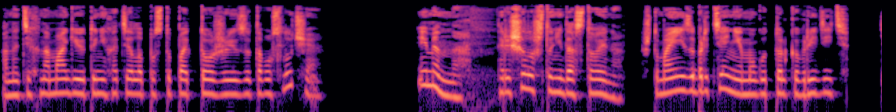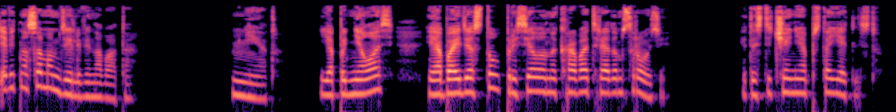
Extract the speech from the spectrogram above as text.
А на техномагию ты не хотела поступать тоже из-за того случая? Именно. Решила, что недостойна. Что мои изобретения могут только вредить. Я ведь на самом деле виновата. Нет. Я поднялась и, обойдя стол, присела на кровать рядом с Рози. Это стечение обстоятельств.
